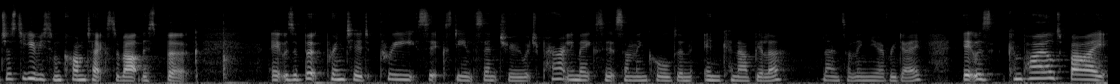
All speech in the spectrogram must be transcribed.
Just to give you some context about this book, it was a book printed pre 16th century, which apparently makes it something called an incunabula. Learn something new every day. It was compiled by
